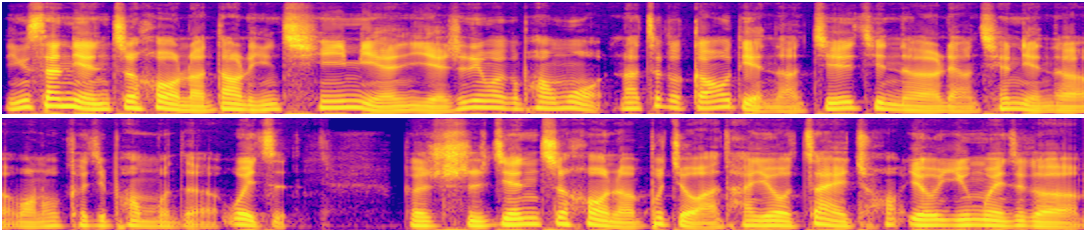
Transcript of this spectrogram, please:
零三年之后呢，到零七年也是另外一个泡沫。那这个高点呢，接近了两千年的网络科技泡沫的位置。可时间之后呢，不久啊，它又再创，又因为这个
